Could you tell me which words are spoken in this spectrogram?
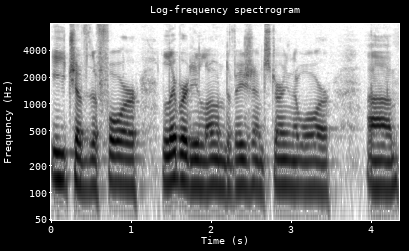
each of the four Liberty Loan divisions during the war. Um,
